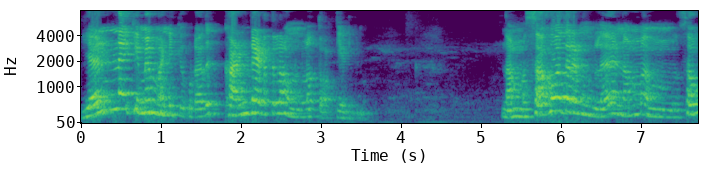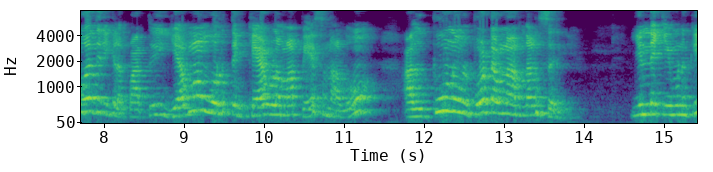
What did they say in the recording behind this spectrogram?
என்னைக்குமே மன்னிக்கக்கூடாது கண்ட இடத்துல அவனுங்களாம் துரத்தி அடிக்கணும். நம்ம சகோதரனுங்களை நம்ம சகோதரிகளை பார்த்து எவன் ஒருத்தன் கேவலமாக பேசினாலும் அது பூணூல் போட்டவனா இருந்தாலும் சரி. இன்னைக்கு இவனுக்கு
